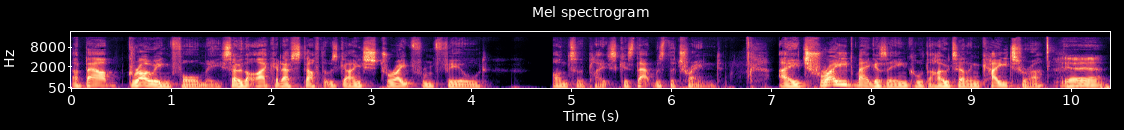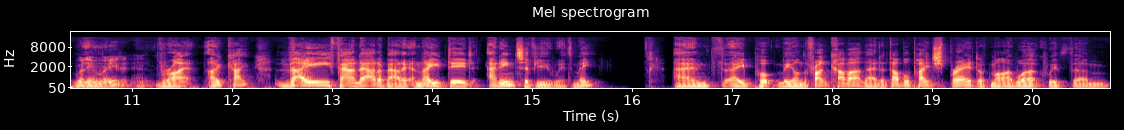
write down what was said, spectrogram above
about growing for me so that I could have stuff that was going straight from field onto the plates because that was the trend. A trade magazine called the Hotel and Caterer. Yeah, yeah. William Reed. Right. Okay. They found out about it and they did an interview with me and they put me on the front cover. They had a double page spread of my work with um,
